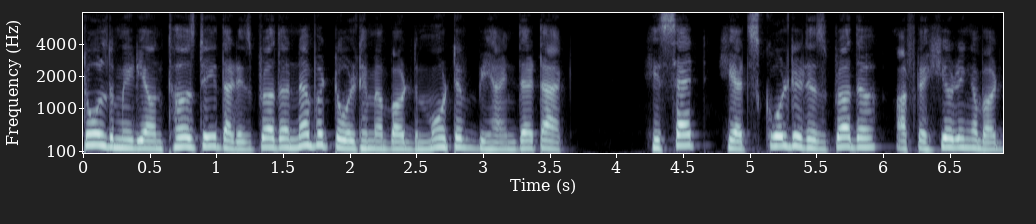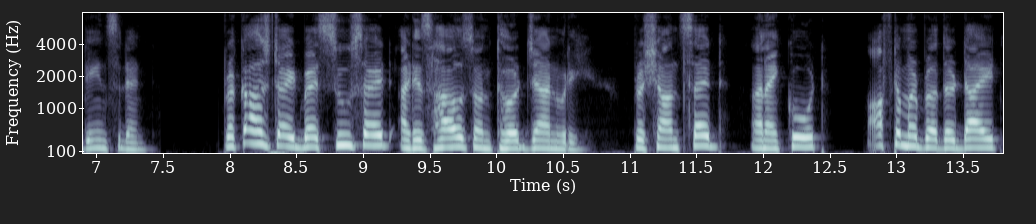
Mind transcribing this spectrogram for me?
told the media on Thursday that his brother never told him about the motive behind the attack. He said he had scolded his brother after hearing about the incident. Prakash died by suicide at his house on 3rd January. Prashant said, and I quote, After my brother died,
